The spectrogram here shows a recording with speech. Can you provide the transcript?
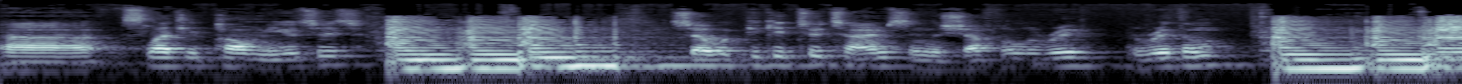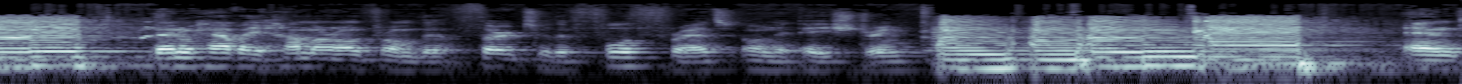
uh, slightly palm muted. So we pick it two times in the shuffle rhythm. Then we have a hammer on from the third to the fourth fret on the A string. And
